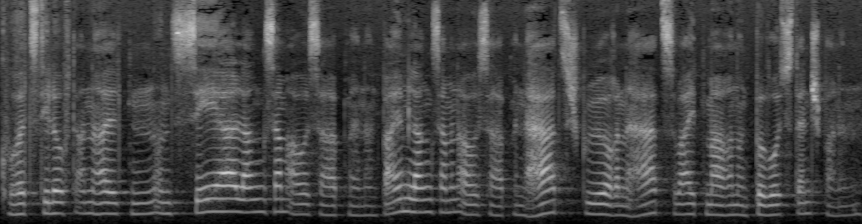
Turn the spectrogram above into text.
Kurz die Luft anhalten und sehr langsam ausatmen. Und beim langsamen Ausatmen Herz spüren, Herz weit machen und bewusst entspannen.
